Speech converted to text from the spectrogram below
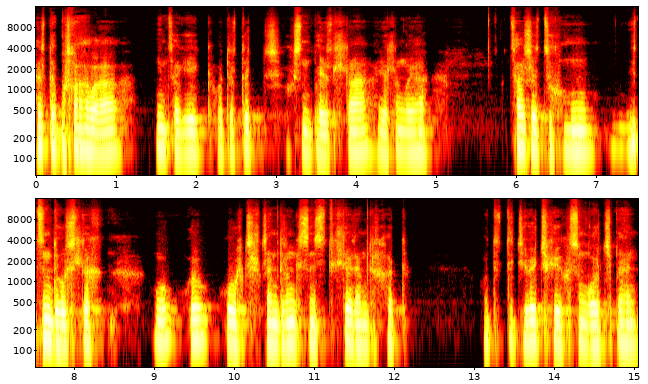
Хайртай бурхааваа энэ цагийг удирдах өгсөнд баярлалаа. Ялангуяа цаашаа зөвхөн эзэн дүүслэх үйлчлж амьдран гэсэн сэтгэлээр амьдрахад өдөртөж живэж ихийг хүсэн гоож байна.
